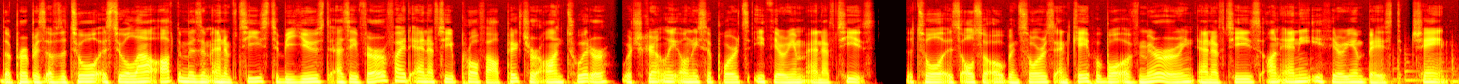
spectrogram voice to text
The purpose of the tool is to allow Optimism NFTs to be used as a verified NFT profile picture on Twitter, which currently only supports Ethereum NFTs. The tool is also open source and capable of mirroring NFTs on any Ethereum based chain.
